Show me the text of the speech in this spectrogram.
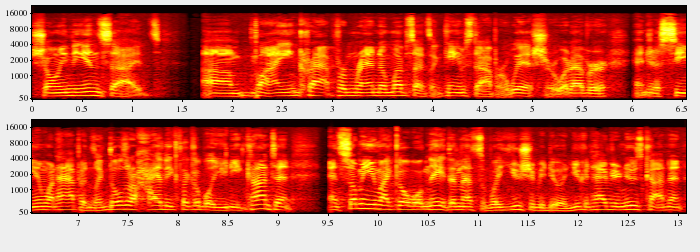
showing the insides, um, buying crap from random websites like GameStop or Wish or whatever, and just seeing what happens. Like those are highly clickable, unique content. And some of you might go, well, Nate, then that's what you should be doing. You can have your news content,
